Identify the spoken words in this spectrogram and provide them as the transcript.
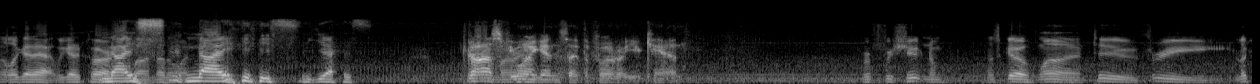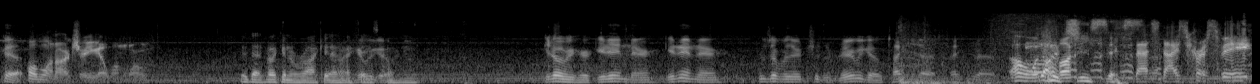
Oh, look at that. We got a car. Hold on, Nice. Nice. Yes. Goss, if you want to get inside the photo, you can. We're, we're shooting them. Let's go. One, two, three. Look up. Hold one, Archer. You got one more. Look at that fucking rocket on my Alright, here we go. going on. Get over here. Get in there. Get in there. Who's over there to the? There we go. Tighten it up. Tighten it up. oh, what the Oh fuck? Jesus. That's nice, crispy.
